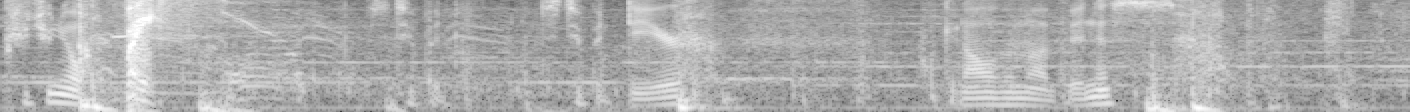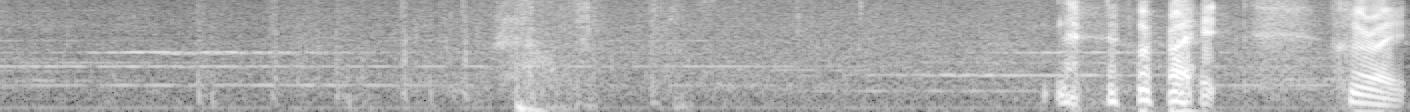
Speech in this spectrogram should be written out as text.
shoot you in your face! Stupid, stupid deer. Getting all of my business. Alright. Alright.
